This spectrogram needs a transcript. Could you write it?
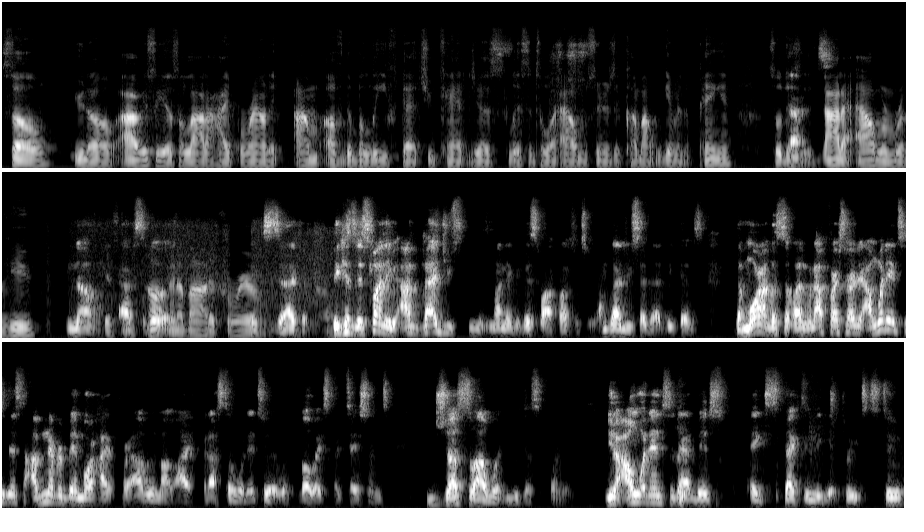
So you know, obviously, there's a lot of hype around it. I'm of the belief that you can't just listen to an album as soon as it come out and give an opinion. So this Facts. is not an album review. No, Just us absolutely. talking about it for real. Exactly. Because it's funny. I'm glad you, my nigga, this is why I fuck with you. I'm glad you said that because the more I listen, like when I first heard it, I went into this, I've never been more hyped for an album in my life, but I still went into it with low expectations just so I wouldn't be disappointed. You know, I went into that bitch expecting to get preached to.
